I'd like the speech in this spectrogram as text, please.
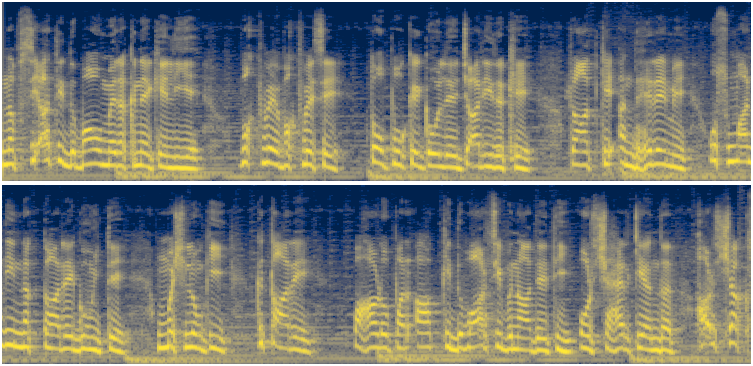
नफसियाती दबाव में रखने के लिए वक्फे वक्फे से तोपों के गोले जारी रखे। रात के अंधेरे में उस्मानी नक्कारे गूंजते मशलों की कतारें पहाड़ों पर आग की दीवार सी बना देती और शहर के अंदर हर शख्स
